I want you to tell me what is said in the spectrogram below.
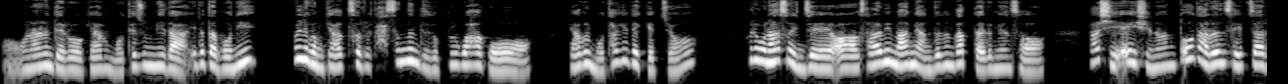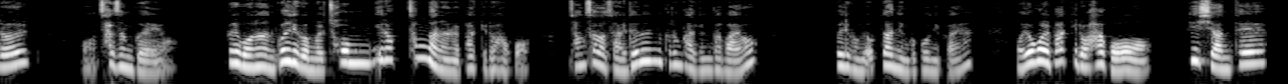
어, 원하는 대로 계약을 못 해줍니다. 이러다 보니 권리금 계약서를 다 썼는데도 불구하고 계약을 못 하게 됐겠죠. 그리고 나서 이제 아, 사람이 마음에 안 드는갑다 이러면서 다시 A씨는 또 다른 세입자를 어, 찾은 거예요. 그리고는 권리금을 총 1억 1천만 원을 받기로 하고 장사가 잘 되는 그런 가게인가 봐요. 권리금이 억 단위인 거 보니까 어, 요걸 받기로 하고 B씨한테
